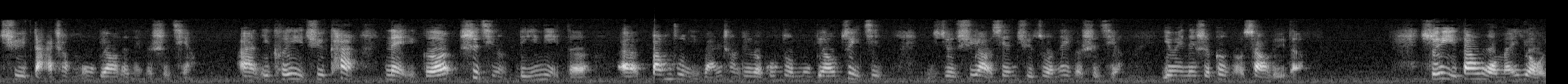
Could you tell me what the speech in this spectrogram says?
去达成目标的那个事情啊！你可以去看哪个事情离你的。呃，帮助你完成这个工作目标最近，你就需要先去做那个事情，因为那是更有效率的。所以，当我们有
